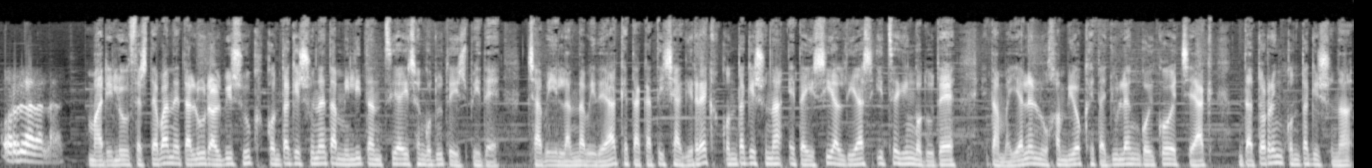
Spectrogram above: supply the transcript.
horrela dela. Mariluz Esteban eta Lur Albizuk kontakizuna eta militantzia izango dute izpide. Txabi Landabideak eta Katixagirrek kontakizuna eta izialdiaz hitz egingo dute eta Maialen Lujanbiok eta Julen Goikoetxeak datorren kontakizuna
